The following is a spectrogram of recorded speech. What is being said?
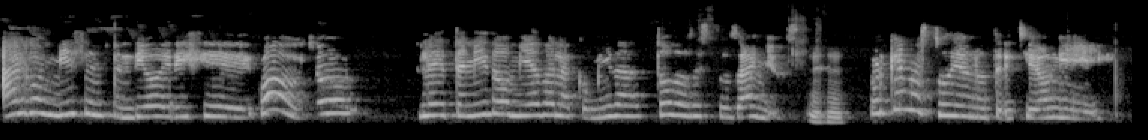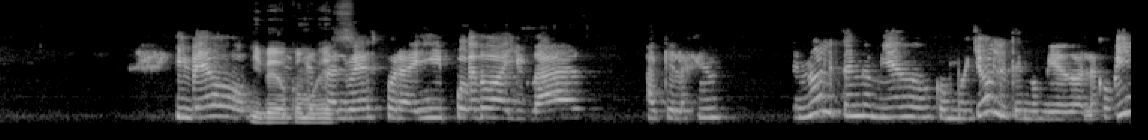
algo en mí se encendió y dije, wow, yo le he tenido miedo a la comida todos estos años. ¿Por qué no estudio nutrición y, y veo, y veo cómo que tal vez por ahí puedo ayudar a que la gente no le tenga miedo como yo le tengo miedo a la comida?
